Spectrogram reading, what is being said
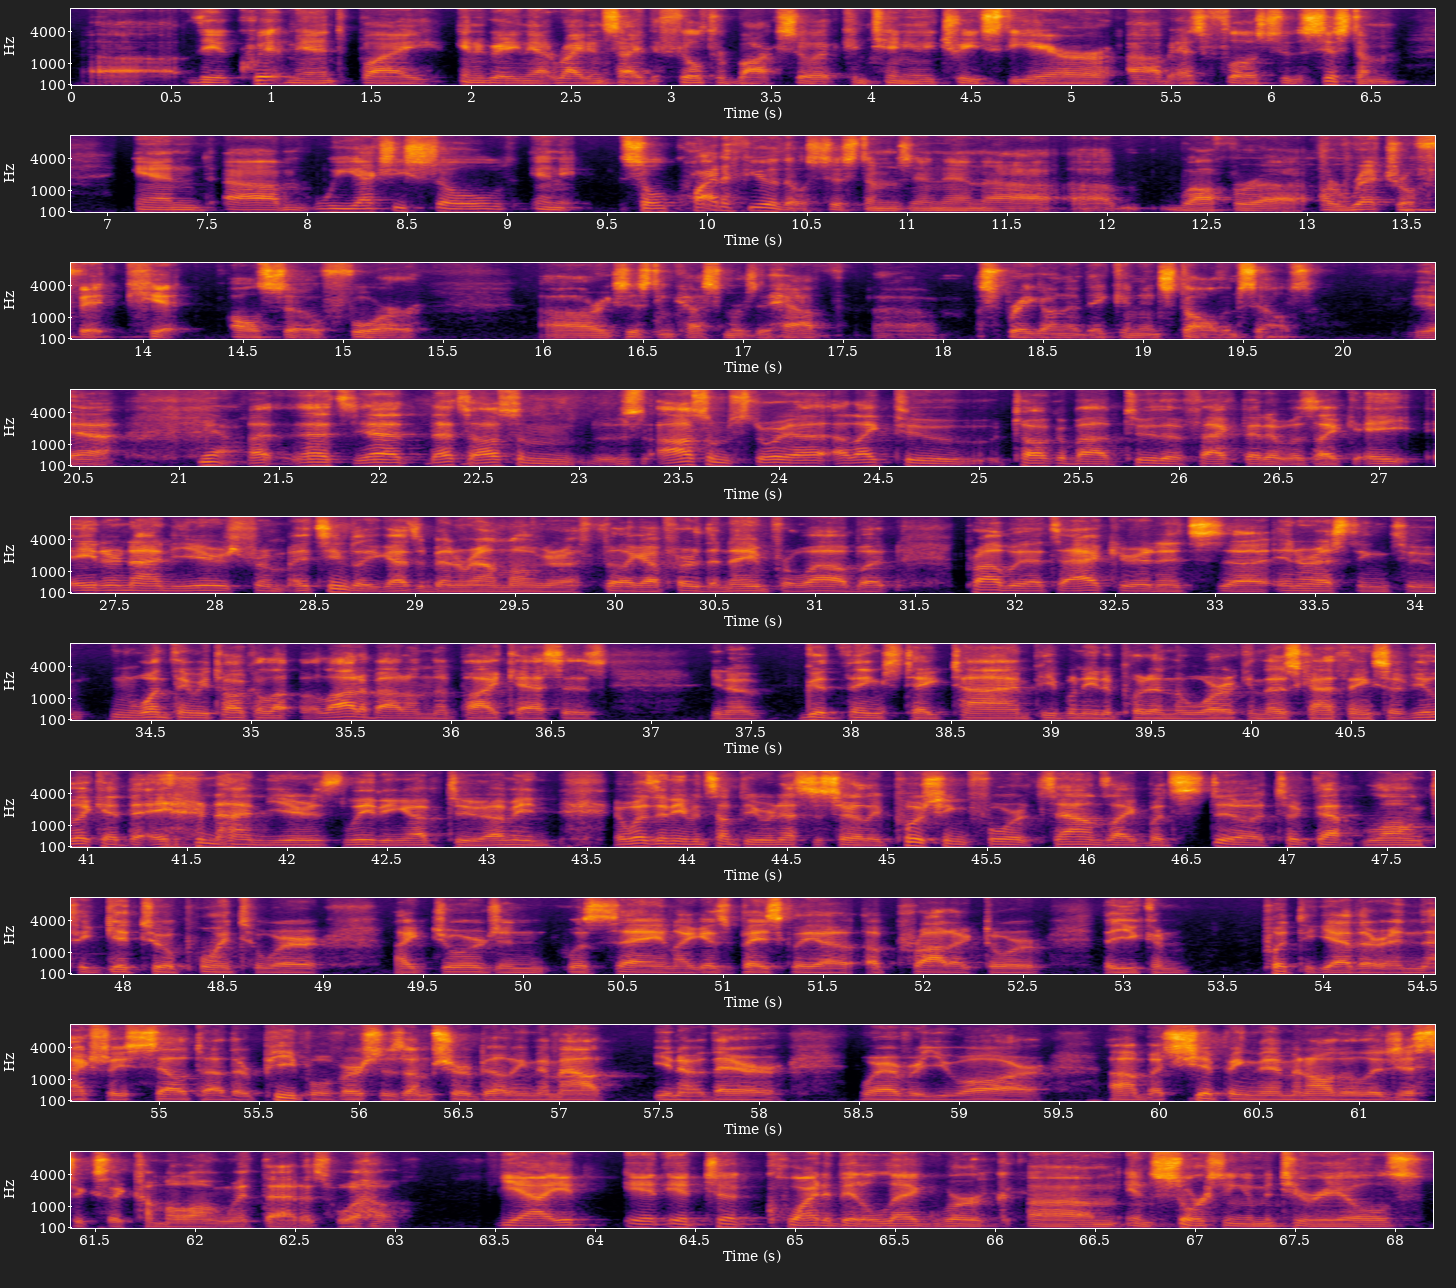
uh, the equipment by integrating that right inside the filter box so it continually treats the air uh, as it flows through the system. And um, we actually sold and sold quite a few of those systems, and then uh, um, we offer a, a, retrofit kit also for uh, our existing customers that have uh, a Spray Gon that they can install themselves. Yeah. Yeah. Uh, that's, yeah, that's awesome. It was awesome story. I, I, like to talk about too, the fact that it was like eight, eight or nine years from, it seems like you guys have been around longer. I feel like I've heard the name for a while, but probably that's accurate. And it's uh, interesting to, one thing we talk a lot, a lot about on the podcast is, you know, good things take time. People need to put in the work and those kind of things. So if you look at the eight or nine years leading up to, I mean, it wasn't even something you were necessarily pushing for. It sounds like, but still, it took that long to get to a point to where, like Georgian was saying, like it's basically a, a product or that you can put together and actually sell to other people versus, I'm sure, building them out, you know, there wherever you are, um, but shipping them and all the logistics that come along with that as well. Yeah, it it, it took quite a bit of legwork um, in sourcing of materials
